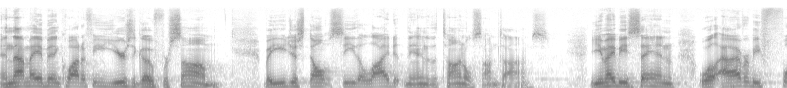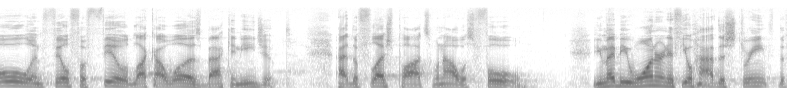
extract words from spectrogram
And that may have been quite a few years ago for some, but you just don't see the light at the end of the tunnel sometimes. You may be saying, Will I ever be full and feel fulfilled like I was back in Egypt at the flesh pots when I was full? You may be wondering if you'll have the strength to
